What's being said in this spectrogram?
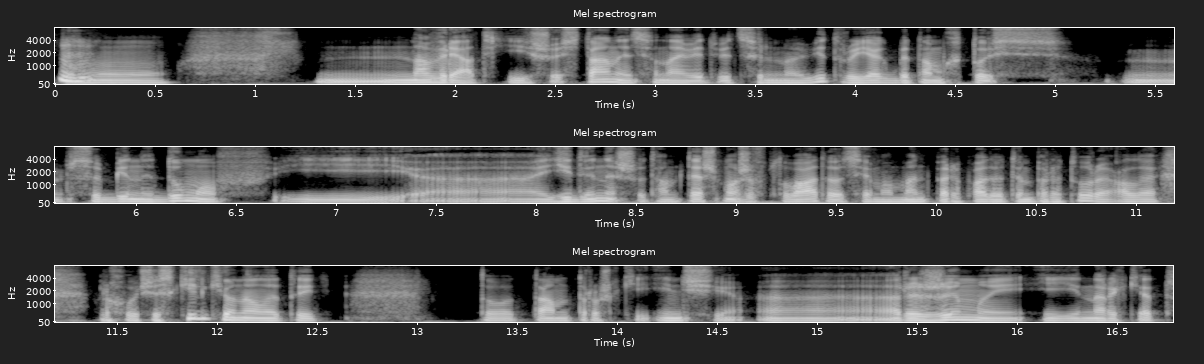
Тому навряд їй щось станеться навіть від сильного вітру, як би там хтось собі не думав. І е, єдине, що там теж може впливати оцей момент перепаду температури, але враховуючи, скільки вона летить. То там трошки інші е, режими, і на ракет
